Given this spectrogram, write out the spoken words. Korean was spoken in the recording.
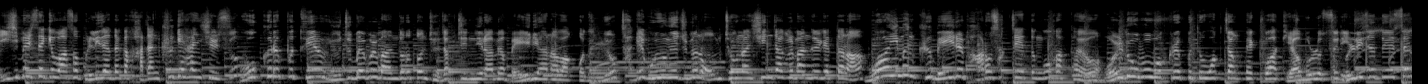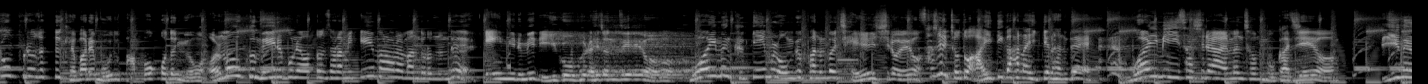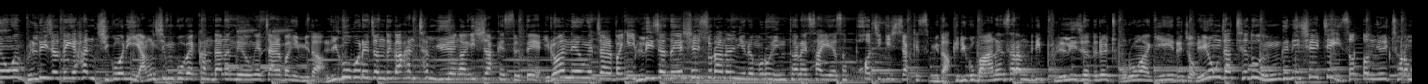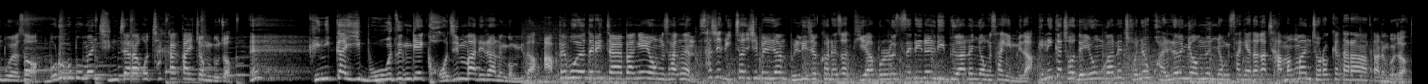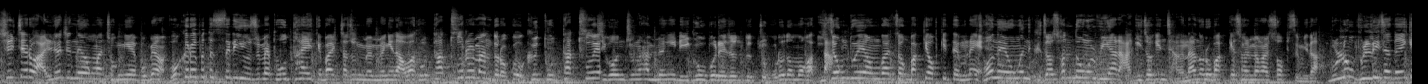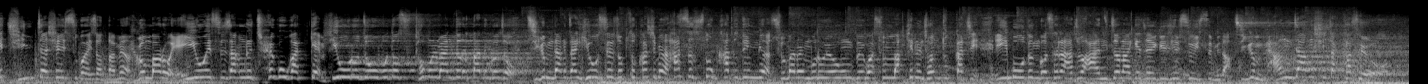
21세기 와서 블리자드가 가장 크게 한 실수? 워크래프트에 유즈맵을 만들었던 제작진이라며 메일이 하나 왔거든요. 자기 고용해주면 엄청난 신작을 만들겠다나 모아임은 그 메일을 바로 삭제했던 것 같아요. 월드 오브 워크래프트 확장팩과 디아블로3 블리자드의 새로운 프로젝트 개발에 모두 바빴거든요. 얼마 후 그 메일을 보내왔던 사람이 게임을 하나 만들었는데 게임 이름이 리그 오브 레전드예요. 모아임은 그 게임을 언급하는 걸 제일 싫어해요. 사실 저도 아이디가 하나 있긴 한데 모아임이 이 사실을 알면 전 모가지예요. 이 내용은 블리자드의 한 직원이 양심 고백한다는 내용의 짤방입니다. 리그 오브 레전드가 한참 유행하기 시작했을 때 이러한 내용의 짤방이 블리자드의 실수라는 이름으로 인터넷 사이에서 퍼지기 시작했습니다. 그리고 많은 사람들이 블리자드를 조롱하기에 이르죠. 내용 자체도 은근히 실제 있었던 일처럼 보여서 모르고 보면 진짜라고 착각할 정도죠. 에? 그니까 이 모든 게 거짓말이라는 겁니다. 앞에 보여드린 짤방의 영상은 사실 2011년 블리즈컨에서 디아블로 3를 리뷰하는 영상입니다. 그니까 저 내용과는 전혀 관련이 없는 영상에다가 자막만 저렇게 달아놨다는 거죠. 실제로 알려진 내용만 정리해보면 워크래프트 3 요즘에 도타의 개발자 중 몇 명이 나와 도타 2를 만들었고 그 도타 2의 직원 중 한 명이 리그 오브 레전드 쪽으로 넘어갔다. 이 정도의 연관성밖에 없기 때문에 저 내용은 그저 선동을 위한 악의적인 장난으로밖에 설명할 수 없습니다. 물론 블리자드에게 진짜 실수가 있었다면 그건 바로 AOS 장르 최고 갓겜 히어로즈 오브 더 스톰을 만들었다 는 거죠. 지금 당장 히오스에 접속하시면 하스스톤 카드도 있며 수많은 무료 영웅들과 숨막히는 전투까지 이 모든 것을 아주 안전하게 즐기실 수 있습니다. 지금 당장 시작하세요.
